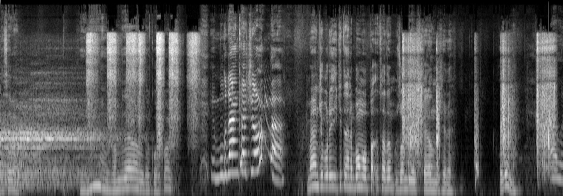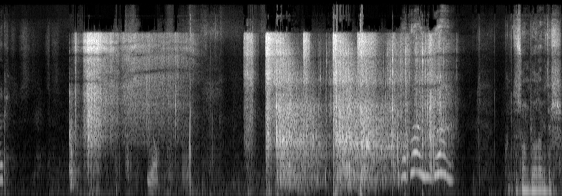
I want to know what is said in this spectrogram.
Sese bak. Görüyor musun? Zombiler var burada korkunç. Buradan kaçalım mı? Bence buraya iki tane bomba patlatalım. Zombileri çıkaralım dışarı. Olur mu? Alır. Yok. Baba yuva. Burada zombi olabilir.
